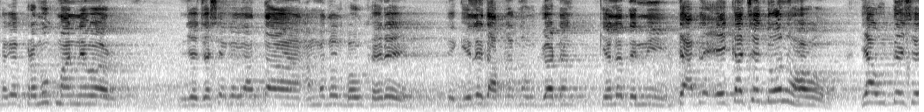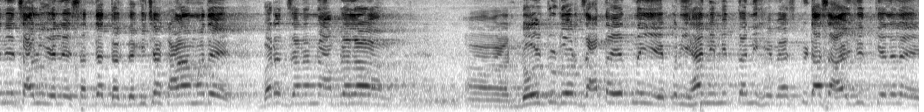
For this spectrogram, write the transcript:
सगळे प्रमुख मान्यवर म्हणजे जसे काही आत्ता अंबादास भाऊ खैरे ते गेलेत आपल्यातनं उद्घाटन केलं त्यांनी. ते आपले एकाचे दोन व्हावं. या उद्देशाने चालू गेले. सध्या दगदगीच्या काळामध्ये बऱ्याच जणांना आपल्याला डोर टू डोर जाता येत नाही आहे पण ह्या निमित्ताने हे व्यासपीठ असं आयोजित केलेलं आहे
